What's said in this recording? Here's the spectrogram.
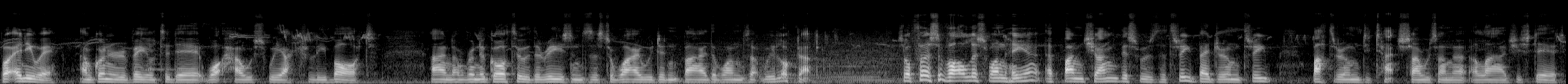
But anyway, I'm going to reveal today what house we actually bought. And I'm going to go through the reasons as to why we didn't buy the ones that we looked at. So first of all, this one here at Ban Chang, this was the three bedroom, three bathroom detached house on a, a, large estate.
